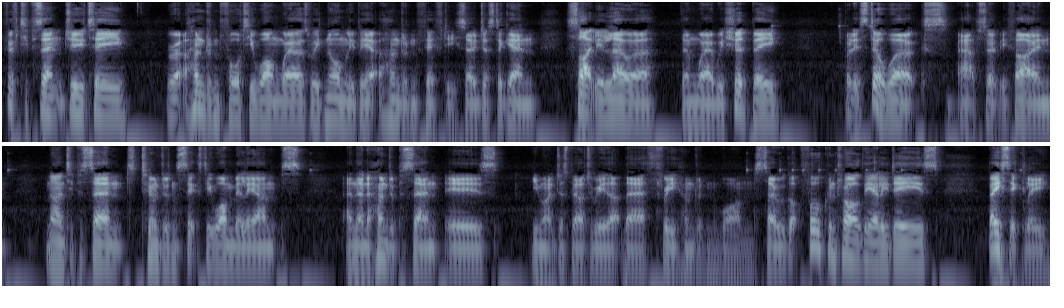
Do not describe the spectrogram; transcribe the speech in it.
Fifty percent duty, we're at 141, whereas we'd normally be at 150. So just again, slightly lower than where we should be, but it still works absolutely fine. 90%, 261 milliamps, and then 100% is you might just be able to read that there 301 so we've got full control of the LEDs basically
